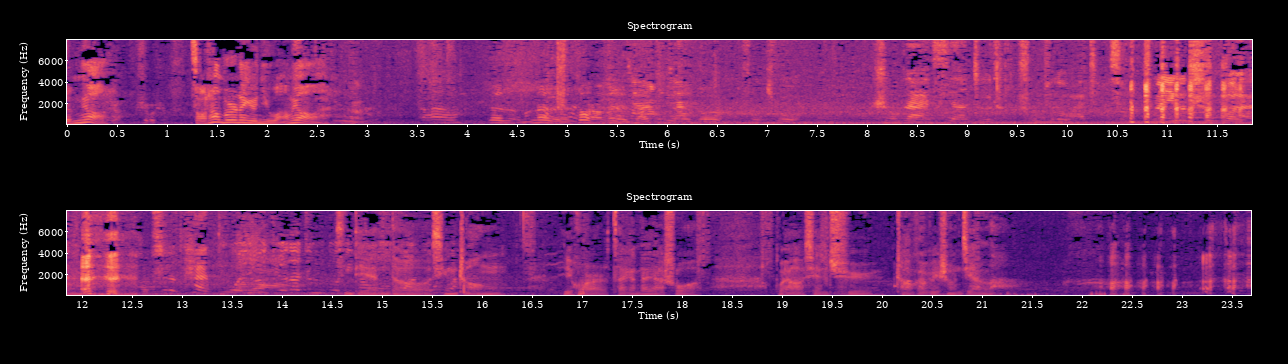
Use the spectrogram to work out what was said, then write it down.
神庙是不是？早上不是那个女王庙啊？那那个早上那个前两天说说生在西安这个城市，我觉得我还挺幸福。作为一个吃货来说，好吃的太多了。觉得这么多今天的行程，一会儿再跟大家说。我要先去找个卫生间了。哈哈哈哈哈哈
